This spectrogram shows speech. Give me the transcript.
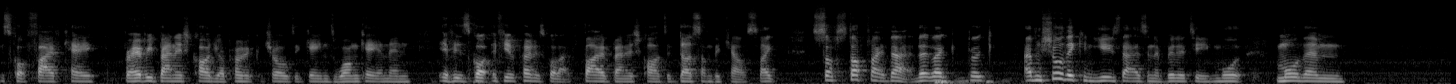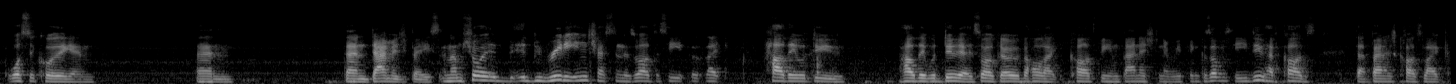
it's got five K. For every banished card your opponent controls, it gains one K, and then if it's got if your opponent's got like five banished cards, it does something else. Like stuff stuff like that. They're like, like I'm sure they can use that as an ability more more than what's it called again? Than than damage base, and I'm sure it'd, it'd be really interesting as well to see like how they would do how they would do it as well. Go with the whole like cards being banished and everything, because obviously you do have cards that banish cards like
